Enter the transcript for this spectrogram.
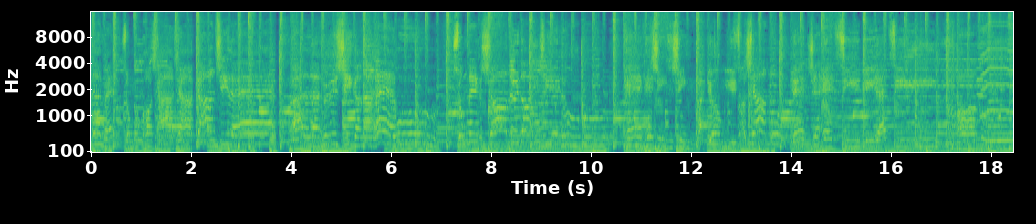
得快，从弄好下家讲起来，阿拉欢喜讲上海话。从每个小女到年纪的徒步，开开心心把友谊朝向路，越接一起比一起好过。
